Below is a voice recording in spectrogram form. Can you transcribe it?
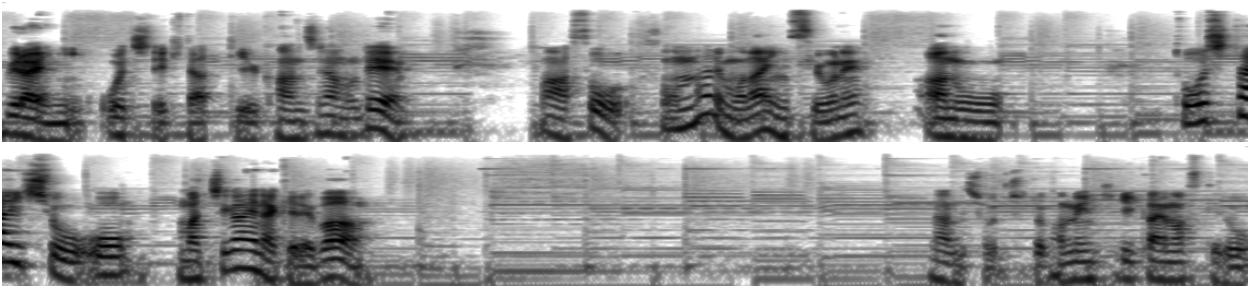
ぐらいに落ちてきたっていう感じなので、まあそう、そんなでもないんですよね。あの、投資対象を間違えなければ、なんでしょう、ちょっと画面切り替えますけど、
